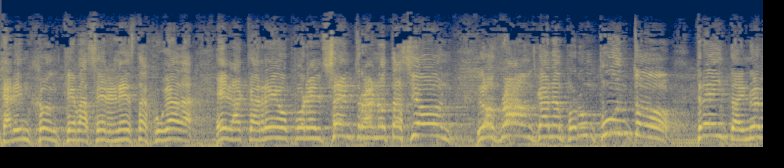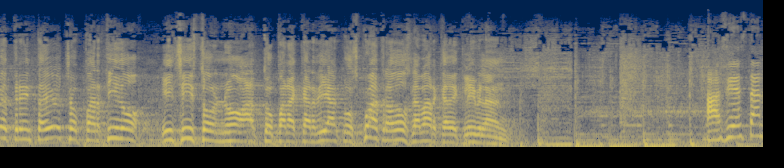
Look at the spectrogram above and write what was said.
Karim Hunt, ¿qué va a hacer en esta jugada? El acarreo por el centro, anotación. Los Browns ganan por un punto. 39-38 partido, insisto, no apto para cardíacos. 4 a 2 la marca de Cleveland. Así están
